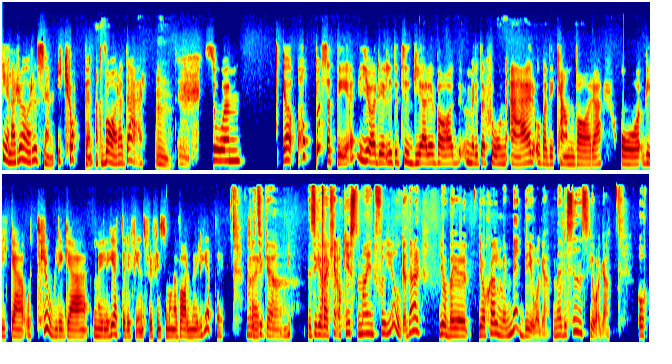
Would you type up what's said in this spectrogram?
hela rörelsen, i kroppen, att vara där. Mm. Så um, jag hoppas att det gör det lite tydligare vad meditation är och vad det kan vara och vilka otroliga möjligheter det finns, för det finns så många valmöjligheter. Men det, tycker jag, det tycker jag verkligen. Och just mindful yoga, där jobbar ju jag själv med medyoga, medicinsk yoga. Och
